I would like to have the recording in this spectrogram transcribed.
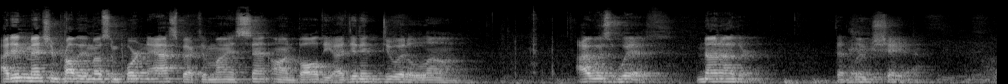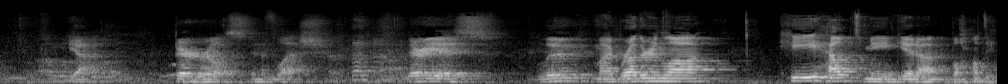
I didn't mention probably the most important aspect of my ascent on Baldy. I didn't do it alone. I was with none other than Luke Shada. Yeah. Bear Grylls in the flesh. There he is. Luke, my brother in law, he helped me get up Baldy.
